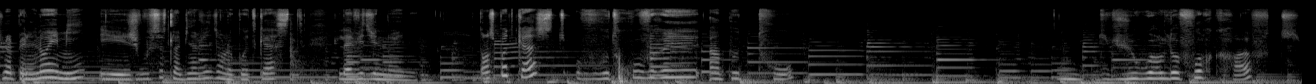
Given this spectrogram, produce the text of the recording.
je m'appelle Noémie et je vous souhaite la bienvenue dans le podcast La vie d'une Noémie. Dans ce podcast, vous trouverez un peu de tout. Du World of Warcraft.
